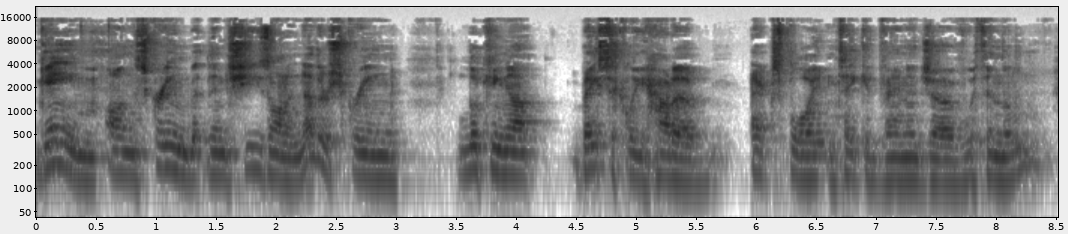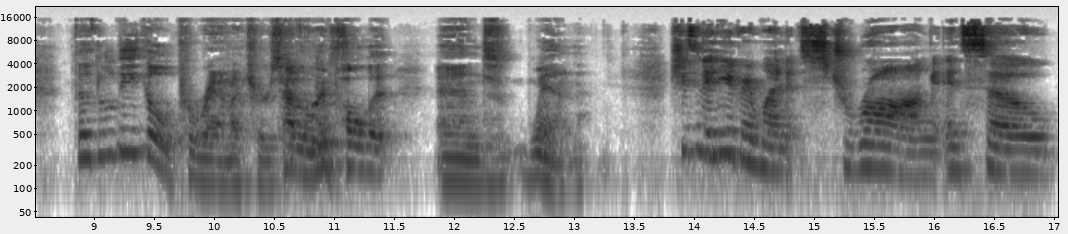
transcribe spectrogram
game on the screen, but then she's on another screen looking up basically how to exploit and take advantage of within the the legal parameters, how to loophole it and win. She's an Enneagram 1 strong, and so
